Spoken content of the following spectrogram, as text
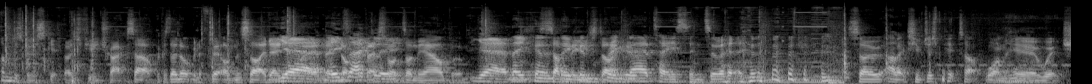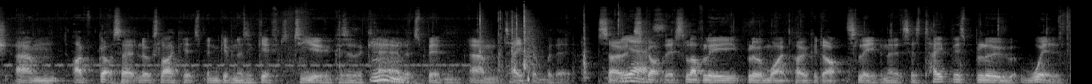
I'm just going to skip those few tracks out because they're not going to fit on the side anyway, yeah, and they're exactly. not the best ones on the album. Yeah, they can, they can bring here. their taste into it. so, Alex, you've just picked up one here, which um, I've got to say, it looks like it's been given as a gift to you because of the care mm. that's been um, taken with it. So yes. it's got this lovely blue and white polka dot sleeve, and then it says "Take this blue with."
